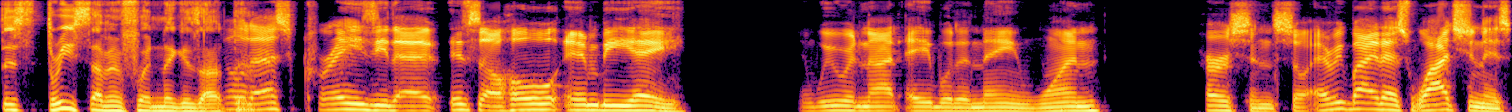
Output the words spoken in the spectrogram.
this three seven foot niggas out Yo, there. that's crazy that it's a whole NBA and we were not able to name one person. So everybody that's watching this,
